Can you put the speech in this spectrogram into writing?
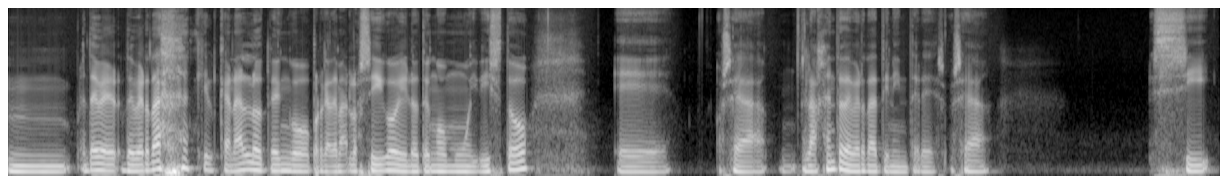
mm, de, verdad que el canal lo tengo, porque además lo sigo y lo tengo muy visto. Eh, o sea, la gente de verdad tiene interés. O sea, si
